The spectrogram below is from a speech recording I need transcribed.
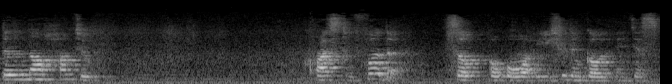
doesn't know how to cross to further. So, or, or you shouldn't go and just,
